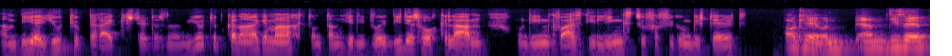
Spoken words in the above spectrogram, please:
ähm, via YouTube bereitgestellt. Also wir haben einen YouTube-Kanal gemacht und dann hier die Videos hochgeladen und ihnen quasi die Links zur Verfügung gestellt. Okay, und ähm, diese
